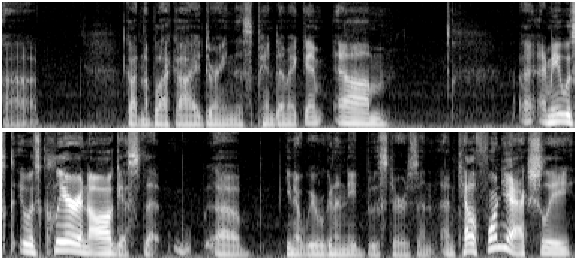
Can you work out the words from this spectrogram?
uh, gotten a black eye during this pandemic, and um, I I mean, it was it was clear in August that uh, you know we were going to need boosters, and, and California actually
